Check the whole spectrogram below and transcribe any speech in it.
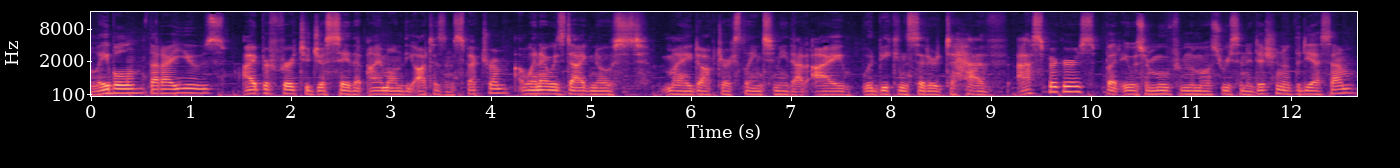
label that I use. I prefer to just say that I'm on the autism spectrum. When I was diagnosed, my doctor explained to me that I would be considered to have Asperger's, but it was removed from the most recent edition of the DSM,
